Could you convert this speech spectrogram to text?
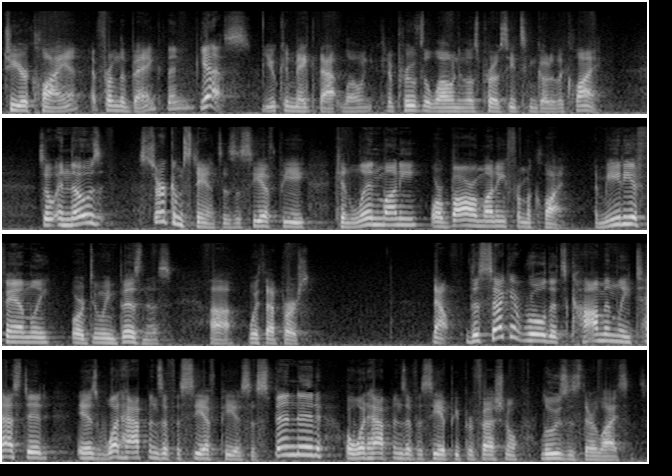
to your client from the bank, then yes, you can make that loan. You can approve the loan and those proceeds can go to the client. So in those circumstances, a CFP can lend money or borrow money from a client, immediate family or doing business uh, with that person. Now, the second rule that's commonly tested is what happens if a CFP is suspended or what happens if a CFP professional loses their license.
